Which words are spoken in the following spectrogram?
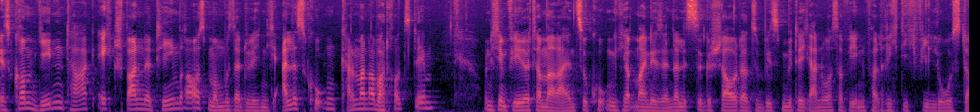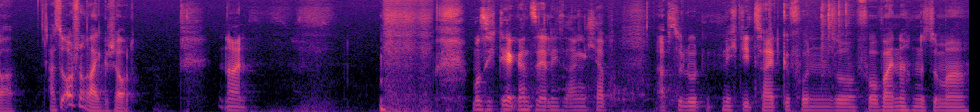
es kommen jeden Tag echt spannende Themen raus. Man muss natürlich nicht alles gucken, kann man aber trotzdem. Und ich empfehle euch da mal reinzugucken. Ich habe mal in die Senderliste geschaut, also bis Mitte Januar ist auf jeden Fall richtig viel los da. Hast du auch schon reingeschaut? Nein. Muss ich dir ganz ehrlich sagen, ich habe absolut nicht die Zeit gefunden. So vor Weihnachten ist immer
